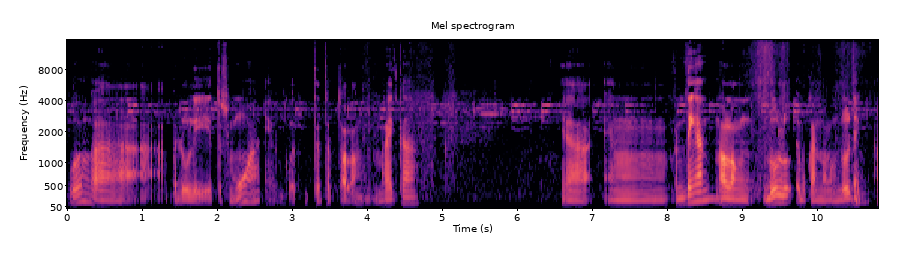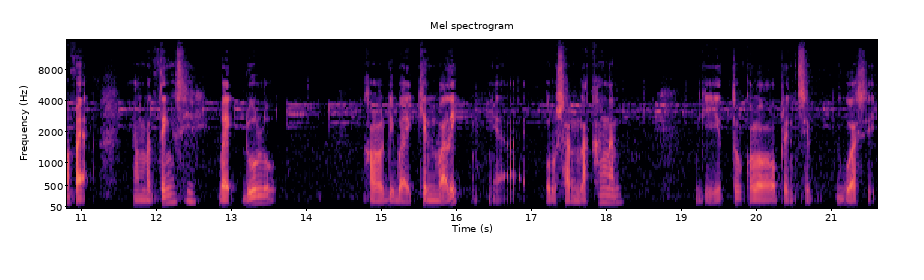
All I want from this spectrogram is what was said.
gue nggak peduli itu semua ya gue tetap tolongin mereka. Ya yang penting kan nolong dulu eh bukan nolong dulu deh apa ya yang penting sih baik dulu. Kalau dibaikin balik ya urusan belakangan gitu kalau prinsip gue sih.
